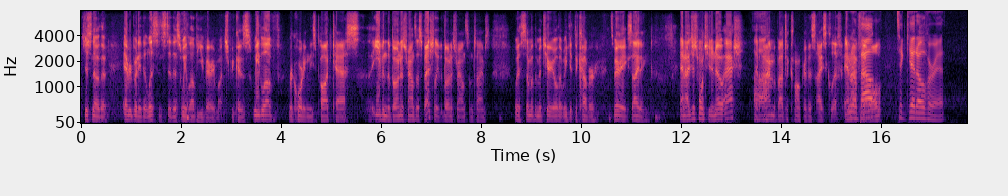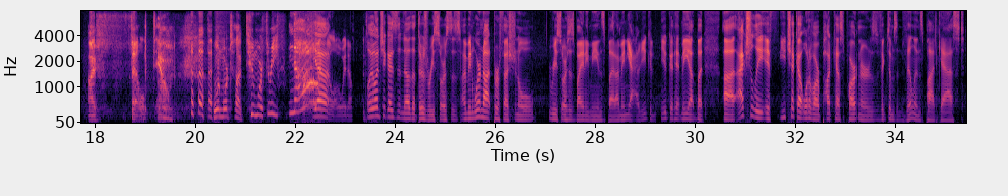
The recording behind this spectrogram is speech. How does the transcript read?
just know that everybody that listens to this, we love you very much because we love recording these podcasts, uh, even the bonus rounds, especially the bonus rounds sometimes with some of the material that we get to cover. It's very exciting. And I just want you to know, Ash, that Uh-huh. I'm about to conquer this ice cliff. And You're I fell about- all to get over it. I fell down. One more tug, two more, three. No, Yeah. I fell all the way down. It's Well, we fine. want you guys to know that there's resources. I mean, we're not professional resources by any means, but I mean, yeah, you could you could hit me up. But uh, actually, if you check out one of our podcast partners, Victims and Villains podcast,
